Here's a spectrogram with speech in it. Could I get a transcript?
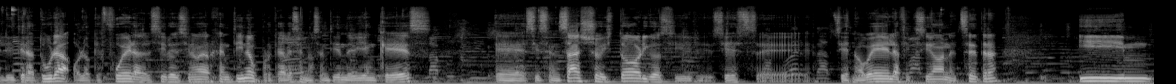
literatura o lo que fuera del siglo XIX argentino, porque a veces no se entiende bien qué es. Eh, si es ensayo histórico, si, si es, eh, si es novela, ficción, etc. Y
